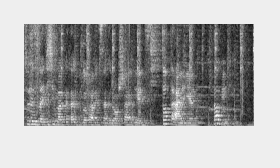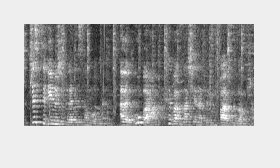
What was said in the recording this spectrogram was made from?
które znajdziecie w marketach budowanych za grosze, więc totalnie do wieki. Ale Kuba chyba zna się na tym bardzo dobrze.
